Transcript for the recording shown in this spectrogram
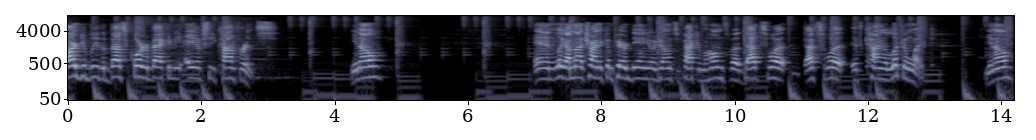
Arguably the best quarterback in the AFC conference. You know, and look, I'm not trying to compare Daniel Jones to Patrick Mahomes, but that's what that's what it's kind of looking like. You know,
